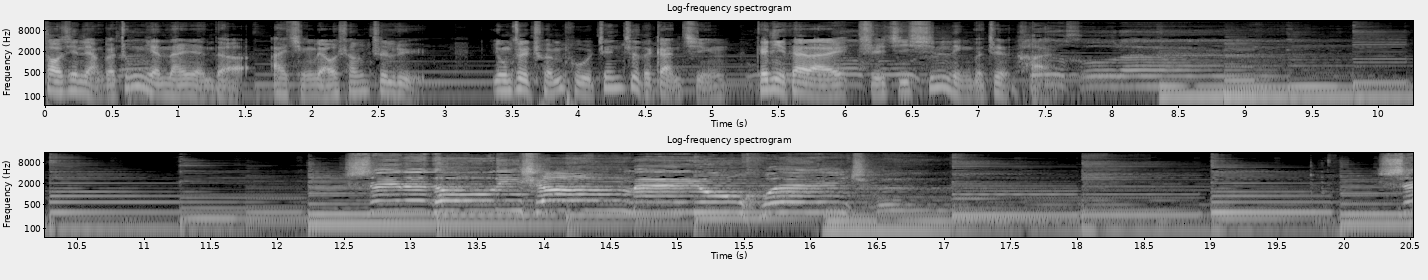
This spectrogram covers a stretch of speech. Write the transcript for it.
道尽两个中年男人的爱情疗伤之旅，用最淳朴真挚的感情给你带来直击心灵的震撼。谁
